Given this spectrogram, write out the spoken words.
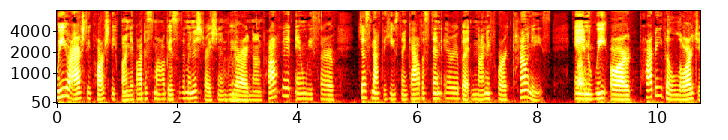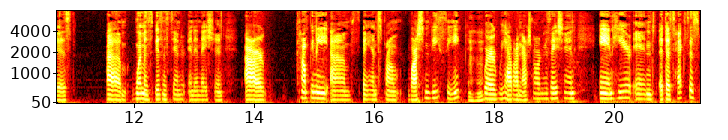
We are actually partially funded by the Small Business Administration. We Mhm. are a nonprofit and we serve just not the Houston Galveston area, but 94 counties. And Wow. we are probably the largest um, women's business center in the nation. Our company um, spans from Washington, D.C., Mhm. where we have our national organization. And here in the Texas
